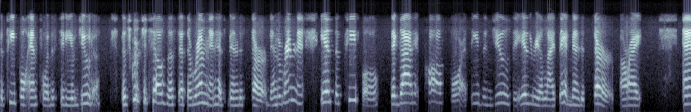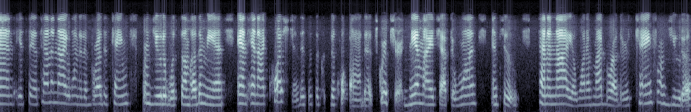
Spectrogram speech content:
the people, and for the city of Judah. The scripture tells us that the remnant has been disturbed, and the remnant is the people that God had called forth. These are Jews, the Israelites. They had been disturbed, all right? And it says Hananiah, one of the brothers, came from Judah with some other men, and and I questioned. This is the the, uh, the scripture, Nehemiah chapter one and two. Hananiah, one of my brothers, came from Judah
